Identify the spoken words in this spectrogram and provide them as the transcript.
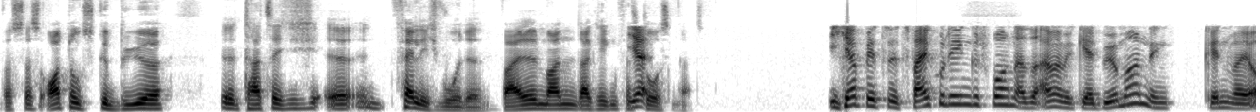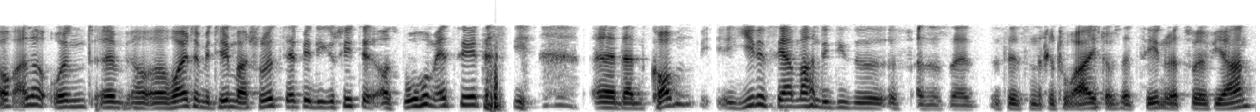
was ist das, Ordnungsgebühr äh, tatsächlich äh, fällig wurde, weil man dagegen verstoßen hat. Ich habe jetzt mit zwei Kollegen gesprochen, also einmal mit Gerd Bührmann, den kennen wir ja auch alle, und äh, heute mit Hilmar Schulz, der hat mir die Geschichte aus Bochum erzählt, dass die äh, dann kommen, jedes Jahr machen die diese, also das ist jetzt ein Ritual, ich glaube seit zehn oder zwölf Jahren,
